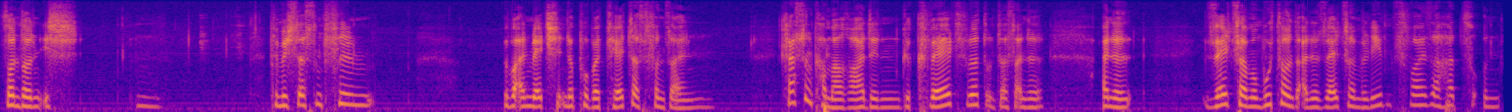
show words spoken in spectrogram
sondern ich hm, für mich ist das ein Film über ein Mädchen in der Pubertät, das von seinen Klassenkameradinnen gequält wird und das eine, eine seltsame Mutter und eine seltsame Lebensweise hat und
